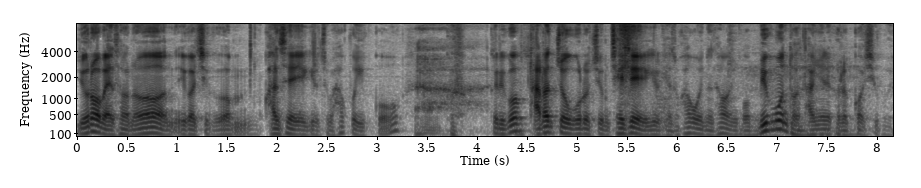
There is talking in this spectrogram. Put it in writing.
유럽에서는 이거 지금 관세 얘기를 좀 하고 있고 그리고 다른 쪽으로 지금 제재 얘기를 계속 하고 있는 상황이고 미국은 더 당연히 그럴 것이고요.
